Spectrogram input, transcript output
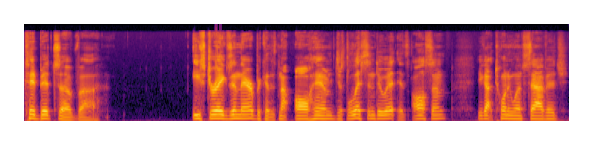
tidbits of uh, Easter eggs in there because it's not all him. Just listen to it. It's awesome. You got 21 Savage.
